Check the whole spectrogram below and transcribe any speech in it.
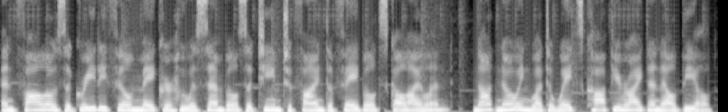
and follows a greedy filmmaker who assembles a team to find the fabled Skull Island, not knowing what awaits copyright N.L. Beeld.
